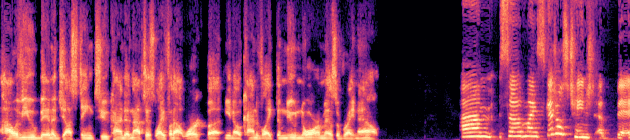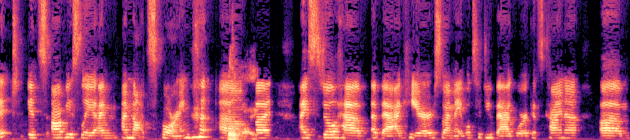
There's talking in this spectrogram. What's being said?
how have you been adjusting to kind of not just life without work, but you know, kind of like the new norm as of right now? Um, so my schedule's changed a bit. It's obviously I'm I'm not sparring, um, but I still have a bag here, so I'm able to do bag work. It's kind of um,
